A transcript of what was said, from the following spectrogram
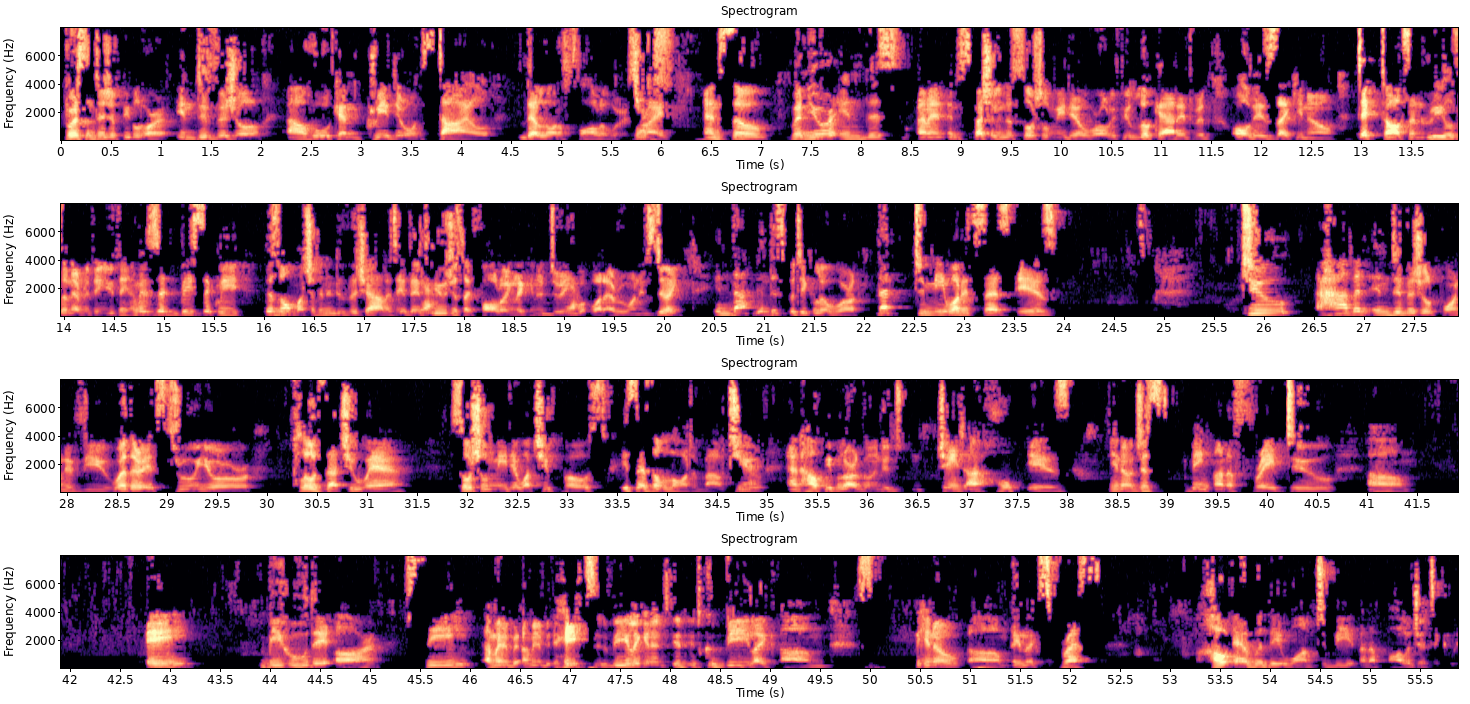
percentage of people who are individual, uh, who can create their own style. There are a lot of followers, yes. right? And so when you're in this, I mean, especially in the social media world, if you look at it with all these like, you know, TikToks and reels and everything, you think, I mean, it's like basically, there's not much of an individuality. Yeah. You're just like following, like, you know, doing yeah. what everyone is doing. In that, in this particular work, that to me, what it says is to have an individual point of view, whether it's through your clothes that you wear, social media, what you post, it says a lot about you. And how people are going to change, I hope is, you know, just being unafraid to, um, A, be who they are, C, I mean, I mean, hey, be like, it, it could be like, um, you know, um, and express however they want to be unapologetically.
